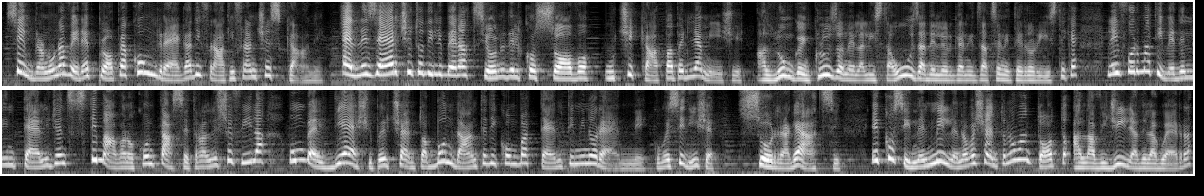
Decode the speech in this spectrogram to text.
sembrano una vera e propria congrega di frati francescani. È l'esercito di liberazione del Kosovo, UCK per gli amici, a lungo incluso nella lista USA delle organizzazioni terroristiche, le informative dell'intelligence stimavano contasse tra le sue fila un bel 10% abbondante di combattenti minorenni, come si dice, sono ragazzi, e così nel 1998, alla vigilia della guerra,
